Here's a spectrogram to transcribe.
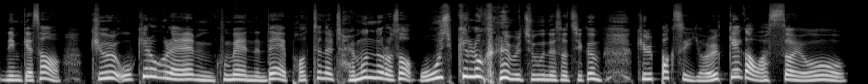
님께서 귤 5kg 구매했는데 버튼을 잘못 눌러서 50kg을 주문해서 지금 귤 박스 10개가 왔어요.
